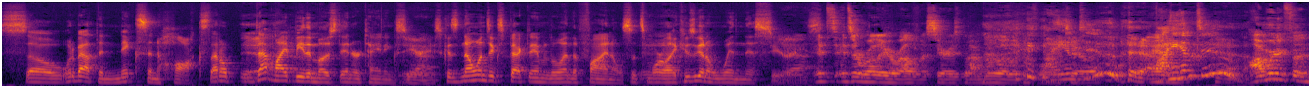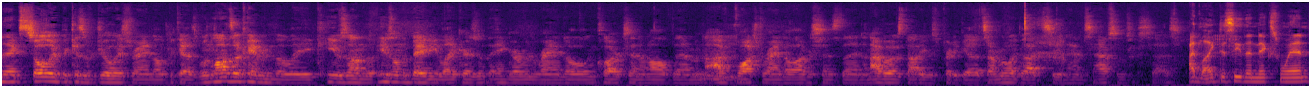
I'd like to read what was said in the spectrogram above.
So, what about the Knicks and Hawks? That'll Yeah. that might be the most entertaining series Yeah. because no one's expecting them to win the finals. It's more like who's going to win this Yeah, series. it's it's a really irrelevant series, but I'm really looking forward I am to it. too. Yeah. I am too. I'm rooting for the Knicks solely because of Julius Randle. Because when Lonzo came into the league, he was on the he was on the baby Lakers with Ingram and Randle and Clarkson and all of them. And I've mm. watched Randle ever since then, and I've always thought he was pretty good. So I'm really glad to see him have some success. I'd like to see the Knicks win,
